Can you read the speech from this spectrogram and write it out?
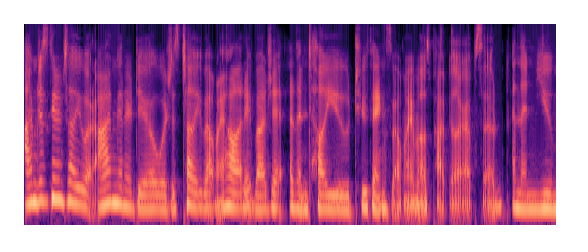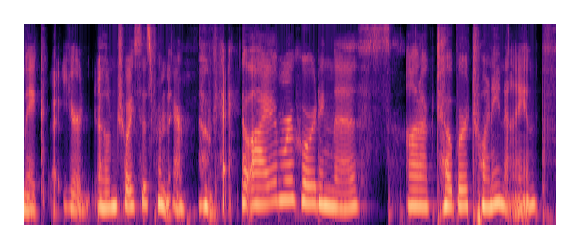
I'm just going to tell you what I'm going to do, which is tell you about my holiday budget and then tell you two things about my most popular episode. And then you make your own choices from there. Okay. So I am recording this on October 29th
